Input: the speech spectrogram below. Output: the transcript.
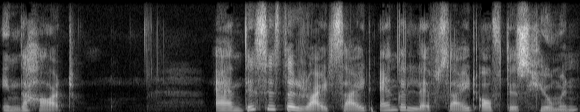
in the heart. And this is the right side and the left side of this human.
